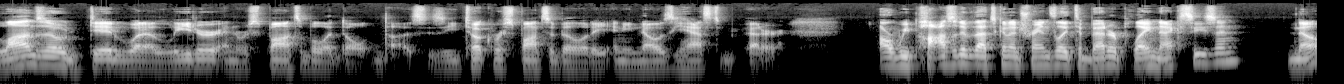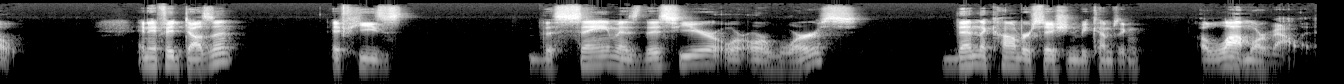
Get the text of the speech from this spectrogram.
Lonzo did what a leader and responsible adult does is he took responsibility and he knows he has to be better. Are we positive that's going to translate to better play next season? No. And if it doesn't, if he's the same as this year or, or worse, then the conversation becomes a lot more valid.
